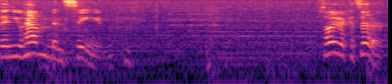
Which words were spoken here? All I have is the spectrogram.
then you haven't been seen. Something to consider.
